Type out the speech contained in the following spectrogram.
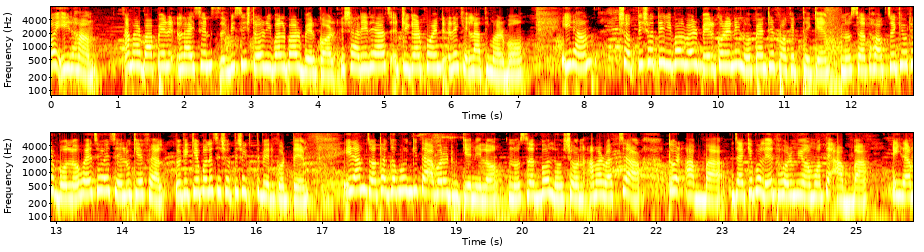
ওই ইরহাম। আমার বাপের লাইসেন্স বিশিষ্ট রিভলভার বের কর। শাড়িরে আজ ট্রিগার পয়েন্ট রেখে লাথি মারব। ইরাম সত্যি সত্যি রিভলভার বের করে নিল প্যান্টের পকেট থেকে। নুসরাত হক হকচকে উঠে বলল, হয়েছে হয়েছে, লুকিয়ে ফেল। তোকে কে বলেছে সত্যি সত্যি বের করতে? ইরাম যথাজ্ঞ ভঙ্গিতে আবারও ঢুকিয়ে নিল। নুসরাত বলল, শোন, আমার বাচ্চা তোর আব্বা, যাকে বলে ধর্মীয় মতে আব্বা। ইরাম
